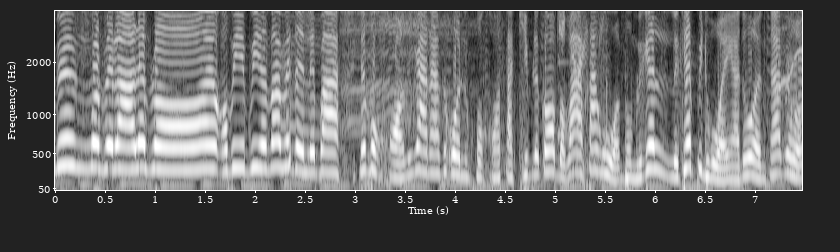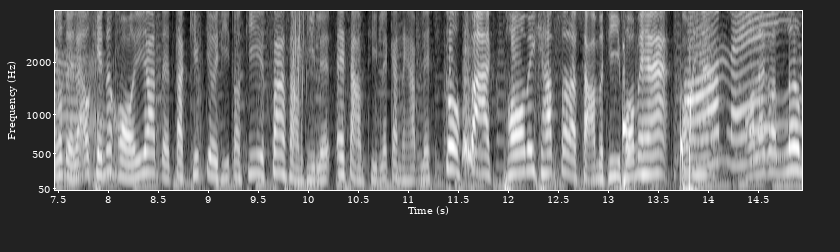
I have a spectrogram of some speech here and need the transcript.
หนึ่งหมดเวลาเรียบร้อยของพี่พี่จะสร้างไม่เสร็จเลยปะเดี๋ยวผมขออนุญาตนะทุกคนผมขอตัดคลิปแล้วก็แบบว่าสร้างหัวผมหรือแค่หรือแค่ปิดหัวเองอะทุกคนนะปิดหัวก็เสร็จแล้วโอเคนะขออนุญาตแต่ตัดคลิปเจอทีตอนที่สร้าง3ทีเลยไอ้สามทีแล้วกันนะครับ let's go ปากพร้อมไหมครับสำหรับ3นาทีพร้อมไหมฮะๆพร้อไหฮะมแล้วพร้อมแล้วก็เริ่ม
